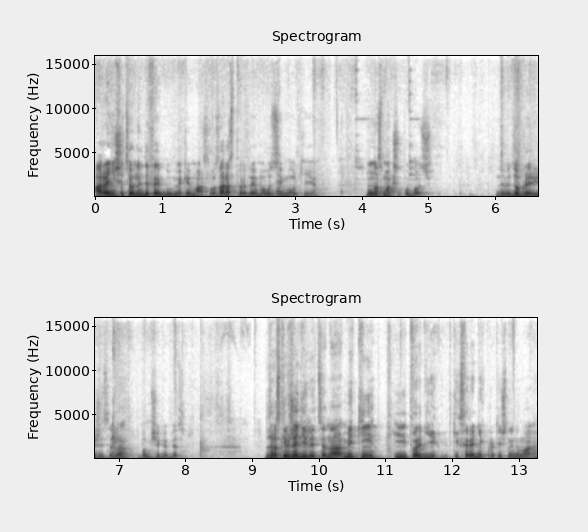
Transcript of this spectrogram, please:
А раніше це у них дефект був м'яке масло, зараз тверде, молодці Да. молокія. Ну, на смак ще побачу. Диви, добре ріжеться, да? Вообще капець. Зразки вже діляться на м'які і тверді. І таких середніх практично і немає.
